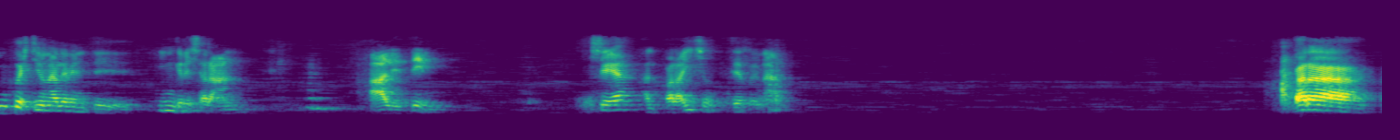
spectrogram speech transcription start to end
incuestionablemente ingresarán al Edén, o sea, al paraíso terrenal. Para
